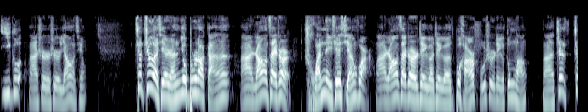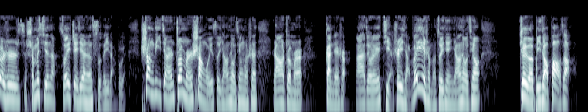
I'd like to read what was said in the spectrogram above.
一哥啊，是是杨秀清。就这些人又不知道感恩啊，然后在这儿传那些闲话啊，然后在这儿这个这个不好好服侍这个东王。啊，这这是什么心啊？所以这些人死的一点不冤。上帝竟然专门上过一次杨秀清的身，然后专门干这事儿啊，就是给解释一下为什么最近杨秀清这个比较暴躁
